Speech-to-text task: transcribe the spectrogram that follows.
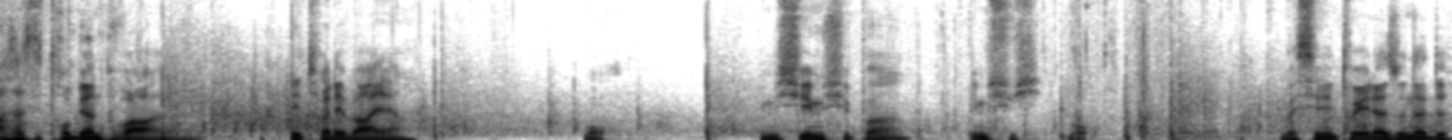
Ah ça c'est trop bien de pouvoir euh, détruire les barrières. Bon. Il me suit, il me suit pas. Il me suit. Bon. On va essayer de nettoyer la zone à deux.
